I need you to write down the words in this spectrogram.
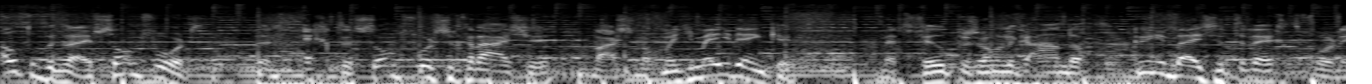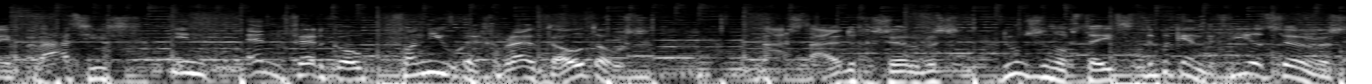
Autobedrijf Zandvoort. Een echte Zandvoortse garage waar ze nog met je meedenken. Met veel persoonlijke aandacht kun je bij ze terecht voor reparaties in en verkoop van nieuw en gebruikte auto's. Naast de huidige service doen ze nog steeds de bekende Fiat-service.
